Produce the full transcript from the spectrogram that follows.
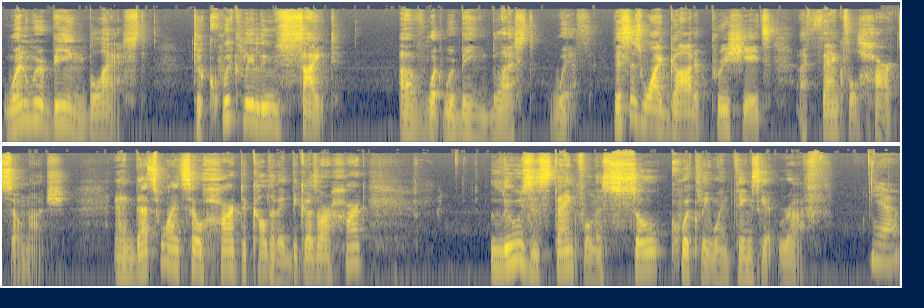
when we're being blessed, to quickly lose sight of what we're being blessed with. This is why God appreciates a thankful heart so much. And that's why it's so hard to cultivate because our heart loses thankfulness so quickly when things get rough. Yeah.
